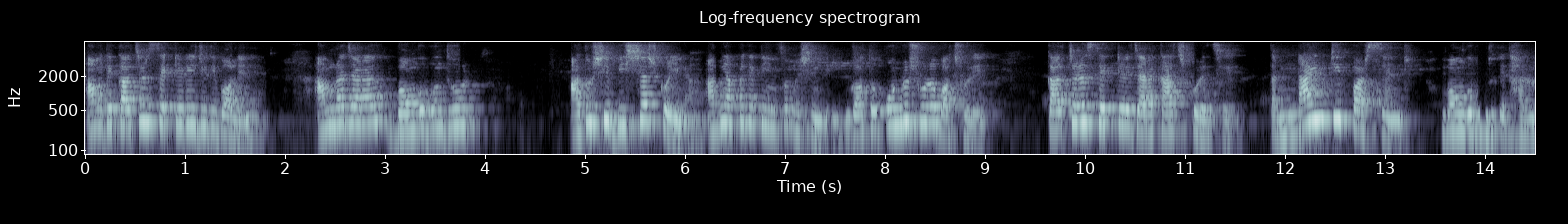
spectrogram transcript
আমাদের কালচার সেক্টরেই যদি বলেন, আমরা যারা বঙ্গবন্ধুর আদর্শে বিশ্বাস করি না, আমি আপনাকে একটা ইনফরমেশন দিই গত ১৫-১৬ বছরে কালচারাল সেক্টরে যারা কাজ করেছে, তার 90% বঙ্গবন্ধুকে ধারণ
